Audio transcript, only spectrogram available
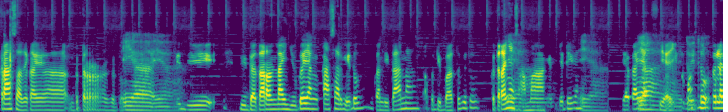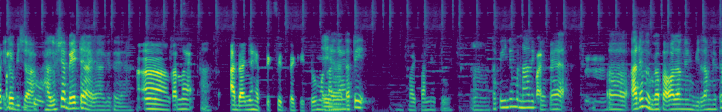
kerasa sih kayak geter gitu Iya, iya. Di di dataran lain juga yang kasar gitu bukan di tanah apa di batu gitu getarannya Iya. sama gitu jadi kan Iya. ya kayak Ya, ya, ya, itu, itu itu itu itu bisa itu. harusnya beda ya gitu ya. Heeh, karena Ah. adanya haptic feedback itu Iya, makanya tapi menyesuaikan itu eh, tapi ini menarik ya kayak Mm, eh, ada beberapa orang yang bilang gitu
